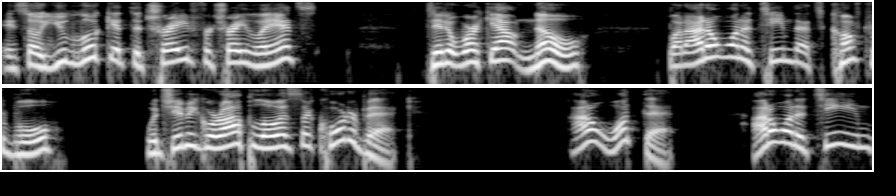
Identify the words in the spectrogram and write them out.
And so you look at the trade for Trey Lance. Did it work out? No. But I don't want a team that's comfortable with Jimmy Garoppolo as their quarterback. I don't want that. I don't want a team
